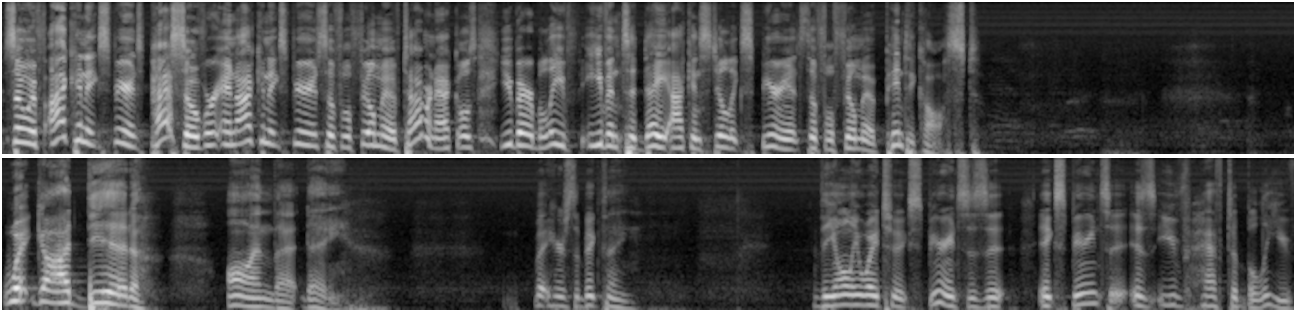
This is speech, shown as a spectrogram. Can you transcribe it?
so if I can experience Passover and I can experience the fulfillment of tabernacles, you better believe even today I can still experience the fulfillment of Pentecost. What God did on that day. But here's the big thing. The only way to experience is it experience it is you have to believe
